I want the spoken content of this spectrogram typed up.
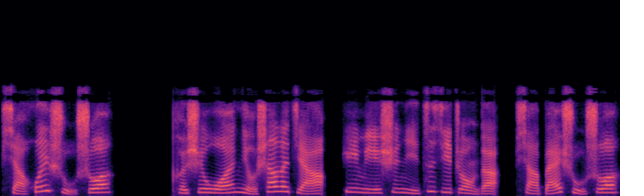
小灰鼠说。可是我扭伤了脚，玉米是你自己种的。小白鼠说：“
